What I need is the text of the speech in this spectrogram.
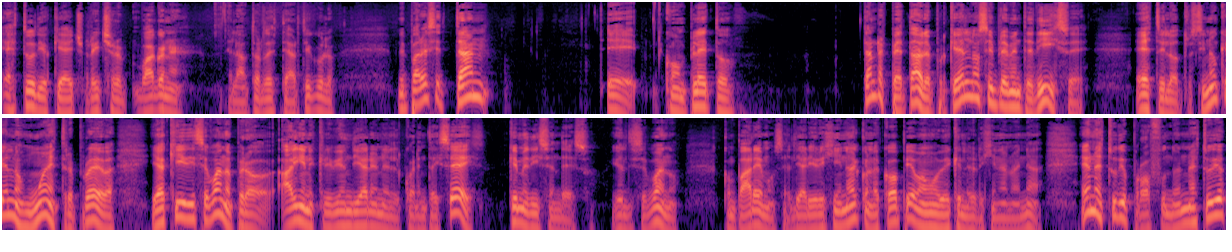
estudios que ha hecho Richard Wagner, el autor de este artículo, me parece tan eh, completo, tan respetable, porque él no simplemente dice esto y lo otro, sino que él nos muestra pruebas. Y aquí dice, bueno, pero alguien escribió un diario en el 46, ¿qué me dicen de eso? Y él dice, bueno, comparemos el diario original con la copia, vamos a ver que en el original no hay nada. Es un estudio profundo, es un estudio,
